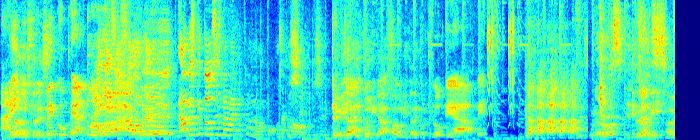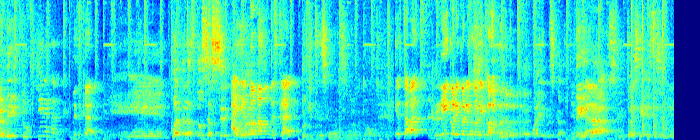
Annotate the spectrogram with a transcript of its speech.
Ay, Una, dos, tres. me copia todo. Ay, güey. No, pues es que todos Bebida alcohólica favorita de Jorge. Lo que happen. Una, dos, tres. A ver, di tú. ¿Quién es Dani? Mezcal. Bien. ¿Cuál de las dos se acerca Ayer más? tomamos mezcal. ¿Por qué tienes que andar diciendo lo que tomamos? Y estaba rico, rico, rico, rico. Ahí el mezcal. Neta. Sí. ¿Sabes qué? Este es el mío.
